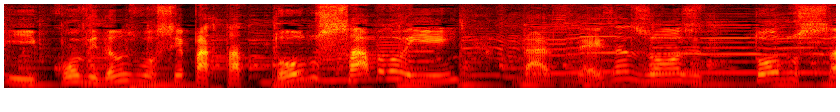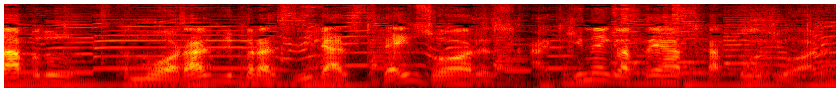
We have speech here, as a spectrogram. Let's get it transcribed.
E, e convidamos você para estar todo sábado aí, hein? Das 10 às 11, todo sábado, no horário de Brasília, às 10 horas. Aqui na Inglaterra, às 14 horas.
